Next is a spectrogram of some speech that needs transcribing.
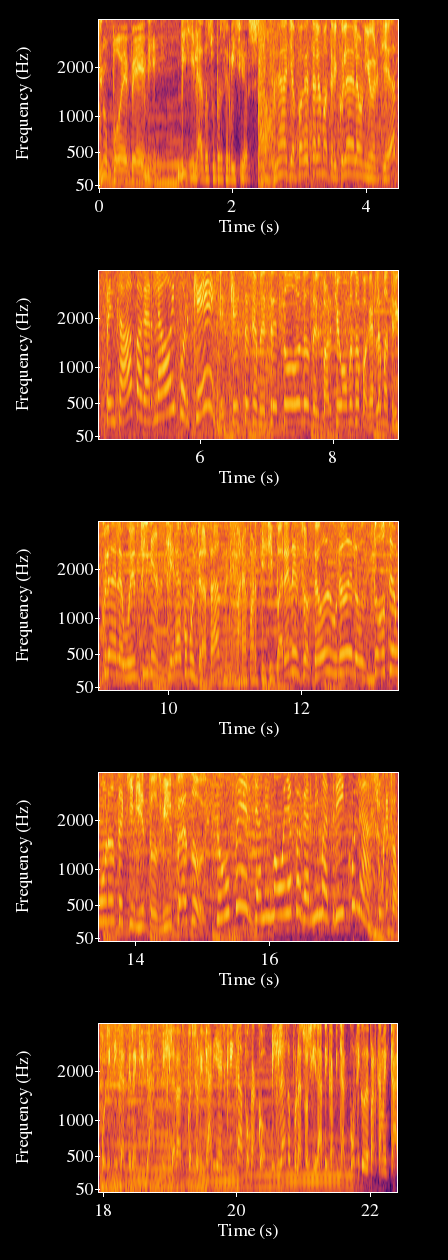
Grupo EPM. Vigilado Superservicios. Paula, ¿ya pagaste la matrícula de la universidad? Pensaba pagarla hoy, ¿por qué? Es que este semestre todos los del parche vamos a pagar la matrícula de la UN financiera como Ultrasan para participar en el sorteo de uno de los 12 bonos de 500 mil pesos. ¡Súper! Ya mismo voy a pagar mi matrícula. Sujeto a políticas de la entidad. Vigilada Supersolidaria, escrita a Focacop. Vigilado por la Sociedad de Capital Público Departamental.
